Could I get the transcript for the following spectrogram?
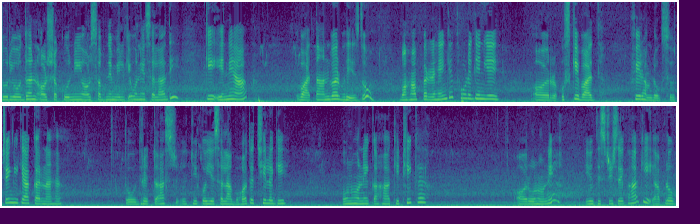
दुर्योधन और शकुनी और सबने मिल के उन्हें सलाह दी कि इन्हें आप वातानवर भेज दो। वहाँ पर रहेंगे थोड़े दिन ये और उसके बाद फिर हम लोग सोचेंगे क्या करना है। तो धृतराष्ट्र जी को ये सलाह बहुत अच्छी लगी। उन्होंने कहा कि ठीक है। और उन्होंने युधिष्ठिर से कहा कि आप लोग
